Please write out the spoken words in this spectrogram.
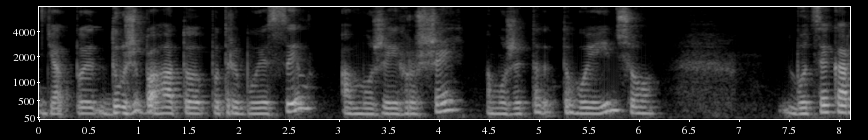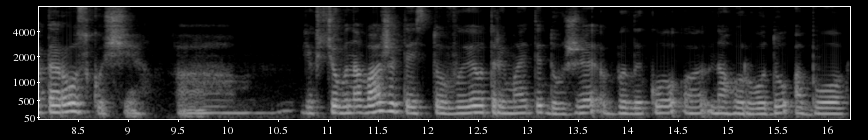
якби дуже багато потребує сил, а може і грошей, а може того і іншого. Бо це карта розкоші. Якщо ви наважитесь, то ви отримаєте дуже велику е, нагороду або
